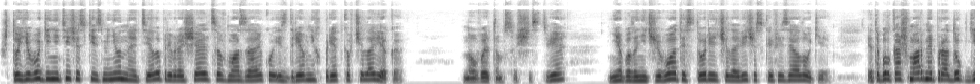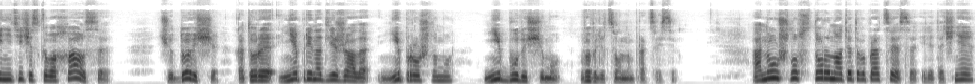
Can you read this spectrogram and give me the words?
что его генетически измененное тело превращается в мозаику из древних предков человека. Но в этом существе не было ничего от истории человеческой физиологии — это был кошмарный продукт генетического хаоса, чудовище, которое не принадлежало ни прошлому, ни будущему в эволюционном процессе. Оно ушло в сторону от этого процесса, или точнее,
